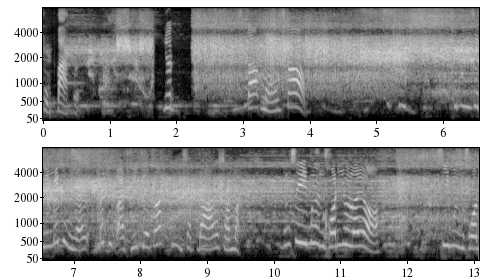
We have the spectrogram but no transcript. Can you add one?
ถูกปากเลยหยุด stop แหม stop คืนคืนนี้ไม่ถึงแล้วไม่ถึงอาทิตย์เลยก็สัปดาห์แล้วซ้ำอะยังสี่หมื่นคนอยู่เลยเหรอสี่หมื่นคน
